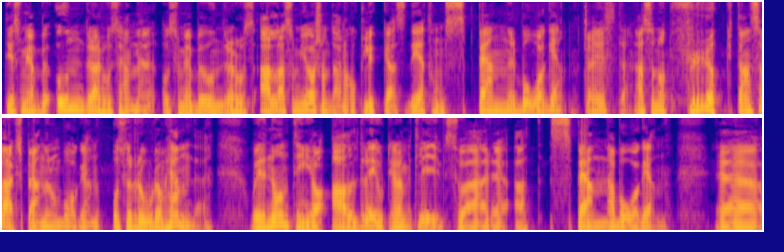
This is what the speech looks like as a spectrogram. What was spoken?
det som jag beundrar hos henne och som jag beundrar hos alla som gör sånt här och lyckas, det är att hon spänner bågen. Ja, just det. Alltså något fruktansvärt spänner om bågen och så ror de hem det. Och är det någonting jag aldrig har gjort i hela mitt liv så är det att spänna bågen. Eh,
